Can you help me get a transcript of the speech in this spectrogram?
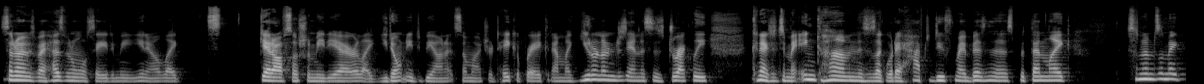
sometimes my husband will say to me, you know, like, get off social media or like you don't need to be on it so much or take a break and i'm like you don't understand this is directly connected to my income and this is like what i have to do for my business but then like sometimes i'm like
